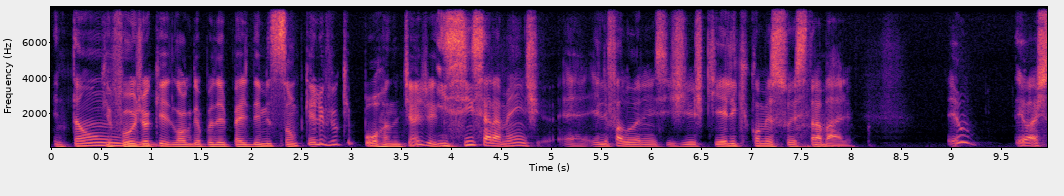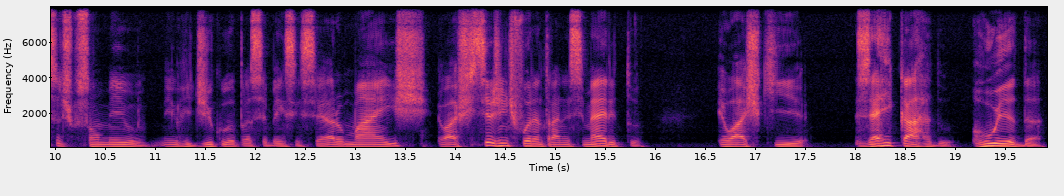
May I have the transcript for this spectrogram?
Então. Que foi o jogo que logo depois ele pede demissão, porque ele viu que, porra, não tinha jeito. E sinceramente, é, ele falou né, esses dias que ele que começou esse trabalho. Eu, eu acho essa discussão meio, meio ridícula, pra ser bem sincero, mas eu acho que se a gente for entrar nesse mérito, eu acho que Zé Ricardo, Rueda,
